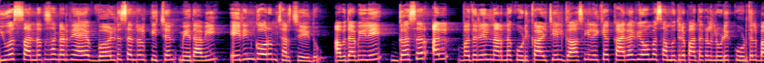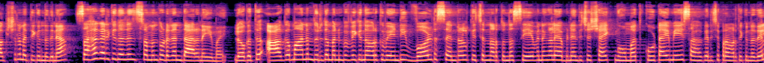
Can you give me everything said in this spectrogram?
യു എസ് സന്നദ്ധ സംഘടനയായ വേൾഡ് സെൻട്രൽ കിച്ചൺ മേധാവി എരിൻ ഗോറും ചർച്ച ചെയ്തു. അബുദാബിയിലെ ഗസർ അൽ വദനിൽ നടന്ന കൂടിക്കാഴ്ചയിൽ ഗാസയിലേക്ക് കരവ്യോമ സമുദ്രപാതകളിലൂടെ കൂടുതൽ ഭക്ഷണം എത്തിക്കുന്നതിന് സഹകരിക്കുന്നതിന് ശ്രമം തുടരാൻ ധാരണയുമായി. ലോകത്ത് ആകമാനം ദുരിതം അനുഭവിക്കുന്നവർക്ക് വേണ്ടി വേൾഡ് സെൻട്രൽ കിച്ചൺ നടത്തുന്ന സേവനങ്ങളെ അഭിനന്ദിച്ച ഷൈഖ് മുഹമ്മദ് കൂട്ടായ്മയെ സഹകരിച്ച് പ്രവർത്തിക്കുന്നതിൽ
